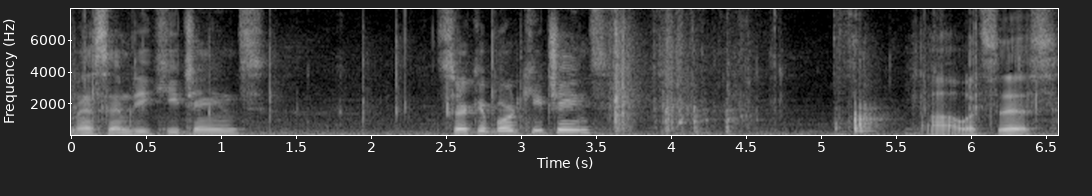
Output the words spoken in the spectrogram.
Some SMD keychains. Circuit board keychains. Oh, what's this?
